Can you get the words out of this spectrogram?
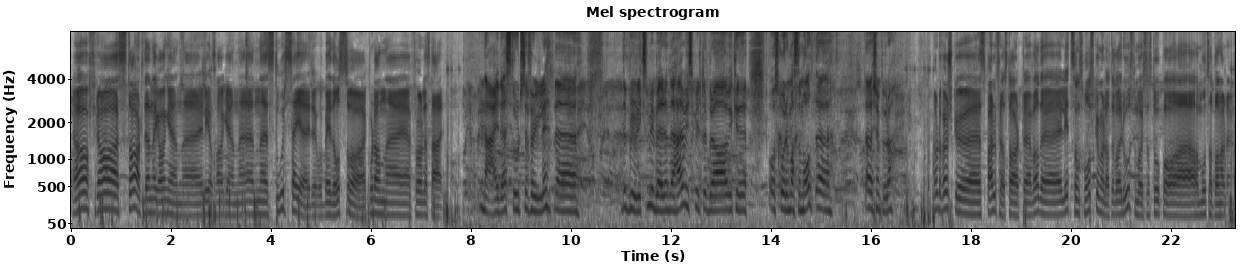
Ja, fra start denne gangen, eh, Elias Hagen. En eh, storseier ble det også. Hvordan eh, føles det her? Nei, det er stort, selvfølgelig. Det, det blir vel ikke så mye bedre enn det her. Vi spilte bra vi kunne, og skåret masse mål. Det, det er kjempebra. Når du først skulle spille fra start, var det litt sånn småskummelt at det var Rosenborg som sto på motsatt banehalvdel?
